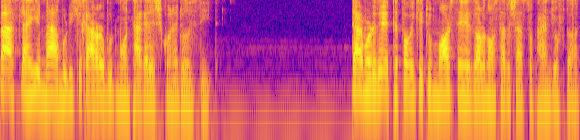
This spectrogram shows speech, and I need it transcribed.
و اسلحه مأموری که قرار بود منتقلش کنه دزدید. در مورد اتفاقی که تو مارس 1965 افتاد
